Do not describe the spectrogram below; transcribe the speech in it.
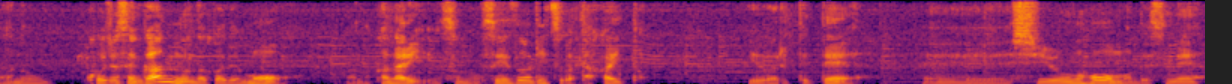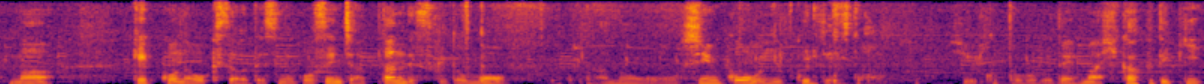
あの甲状腺がんの中でもあのかなりその生存率が高いと言われてて、えー腫瘍の方もですねまあ結構な大きさがですね5センチあったんですけどもあの進行もゆっくりですというところでまあ比較的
